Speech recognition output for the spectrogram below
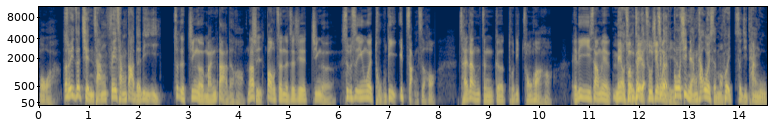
哇，所以这潜藏非常大的利益，这个金额蛮大的哈。那暴增的这些金额，是不是因为土地一涨之后，才让整个土地重化哈？利益上面没有错，这个出现问题。郭信良他为什么会涉及贪污？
